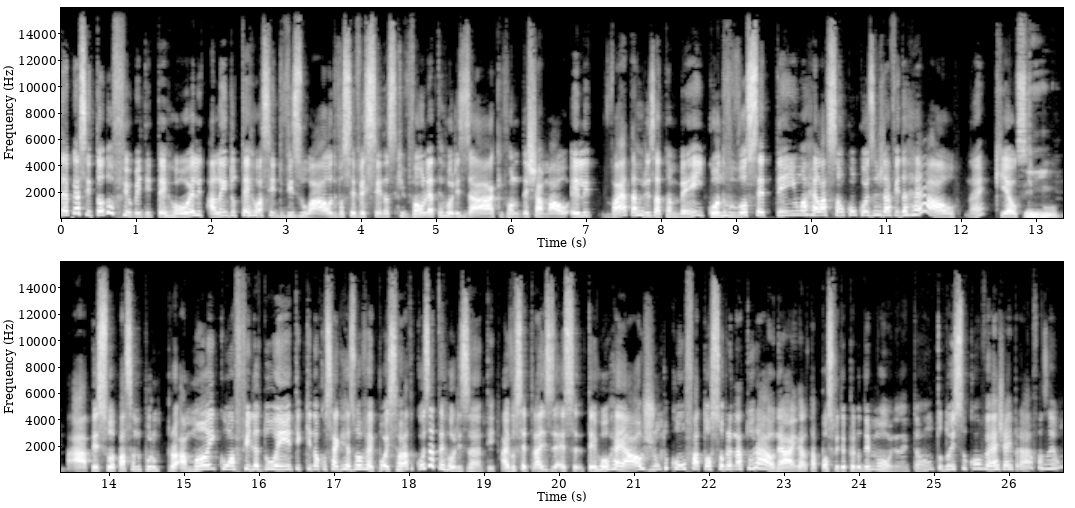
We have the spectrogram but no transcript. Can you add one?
Até porque, assim, todo filme de terror, ele, além do terror, assim, visual, de você ver cenas que vão lhe aterrorizar, que vão lhe deixar mal, ele vai aterrorizar também quando você tem uma relação com coisas da vida real, né? Que é o Sim. tipo, a pessoa passando por um. a mãe com a filha doente que não consegue resolver. Pô, isso é uma coisa aterrorizante. Aí você traz esse terror real junto com o fator sobrenatural, né? Ah, ela tá possuída pelo demônio, né? Então tudo isso converge aí pra fazer um,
